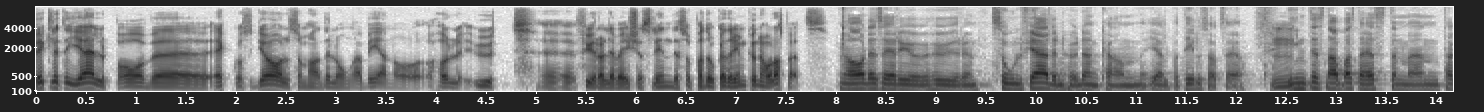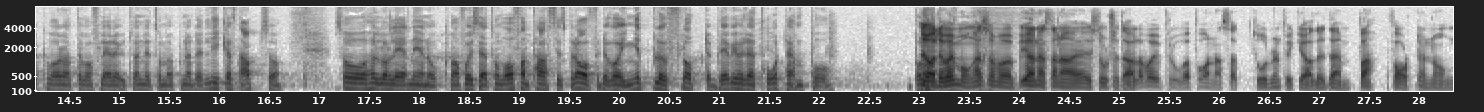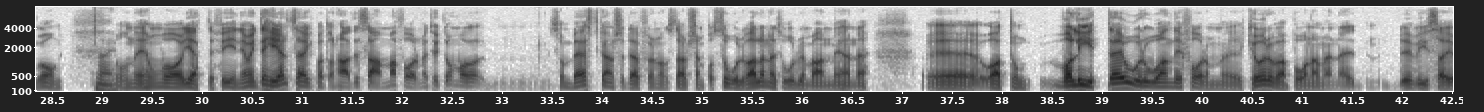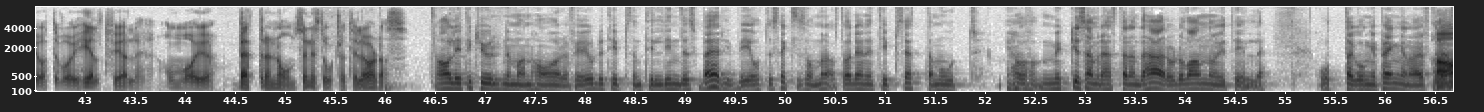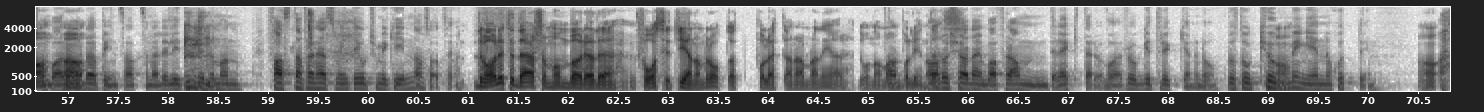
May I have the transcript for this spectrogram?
fick lite hjälp av eh, Echos Girl som hade långa ben och höll ut eh, fyra Levacious Lindy, så Padoka Dream kunde hålla spets. Ja, det ser ju hur Solfjärden, hur den kan hjälpa till så att säga. Mm. Inte snabbaste hästen, men tack vare att det var flera utvändigt som öppnade lika snabbt så, så höll hon ledningen och man får ju säga att hon var fantastiskt bra, för det var inget blufflopp. Det blev ju rätt hårt tempo Ja, det var ju många som var, ja nästan i stort sett alla var ju prova på henne så att Torbjörn fick ju aldrig dämpa farten någon gång. Nej. Hon, hon var jättefin. Jag var inte helt säker på att hon hade samma form. Jag tyckte hon var som bäst kanske därför någon start sen på Solvalla när Torbjörn vann med henne. Eh, och att hon var lite oroande i formkurva på henne, men eh, det visar ju att det var ju helt fel. Hon var ju bättre än någonsin i stort sett i lördags. Ja, lite kul när man har, för jag gjorde tipsen till Lindesberg V86 i somras. Då hade jag en tipsetta mot ja, mycket sämre hästar än det här och då vann hon ju till åtta gånger pengarna efter ja, det bara ja. radade upp insatserna. Det är lite kul när man fastnar för en häst som inte gjort så mycket innan så att säga. Det var lite där som hon började få sitt genombrott, att poletten ramlade ner då när man ja, på Lindes. Ja, då körde han bara fram direkt där och var ruggigt tryckande då. Då stod Kumming ja. 1,70. Ja.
